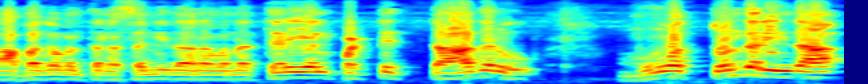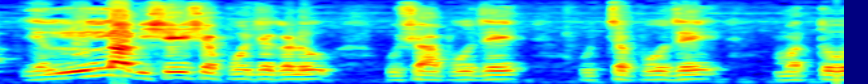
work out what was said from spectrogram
ಆ ಭಗವಂತನ ಸನ್ನಿಧಾನವನ್ನು ತೆರೆಯಲ್ಪಟ್ಟಿತ್ತಾದರೂ ಮೂವತ್ತೊಂದರಿಂದ ಎಲ್ಲ ವಿಶೇಷ ಪೂಜೆಗಳು, ಉಷಾ ಪೂಜೆ, ಉಚ್ಚ ಪೂಜೆ ಮತ್ತು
